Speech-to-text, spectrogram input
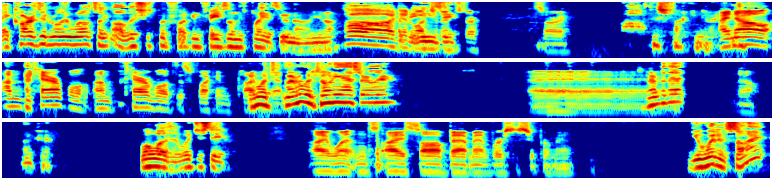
Like cars did really well. It's like, oh, let's just put fucking faces on these planes too now. You know? Oh, I That'd did watch easy. an extra. Sorry. Oh, this fucking guy. I know I'm terrible. I'm terrible at this fucking Remember when, podcast. remember when Tony asked earlier? Uh, Remember that? No. Okay. What was it? What'd you see? I went and I saw Batman versus Superman. You went and saw it,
